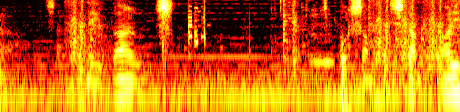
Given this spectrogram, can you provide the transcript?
Oh, so those. Let's put some of this stuff away.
